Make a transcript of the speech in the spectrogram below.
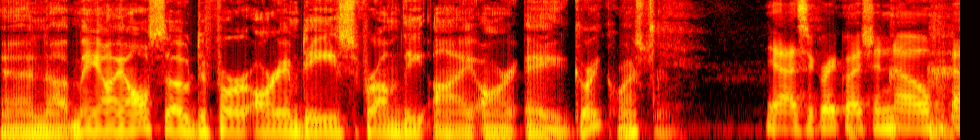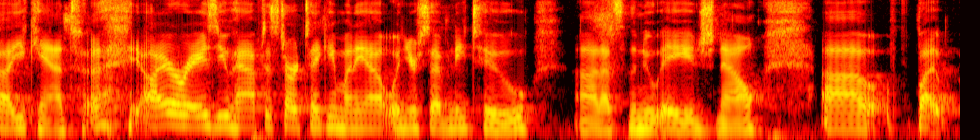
And uh, may I also defer RMDs from the IRA? Great question. Yeah, it's a great question. No, uh, you can't. Uh, IRAs, you have to start taking money out when you're 72. Uh, that's the new age now. Uh, but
